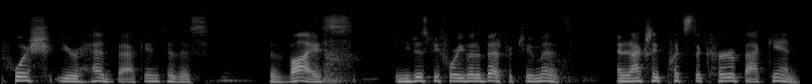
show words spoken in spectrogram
push your head back into this device, and you do this before you go to bed for two minutes. And it actually puts the curve back in,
